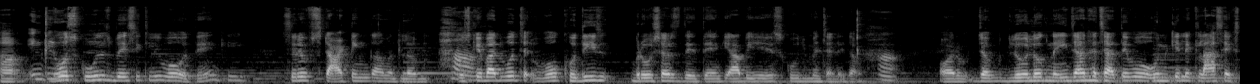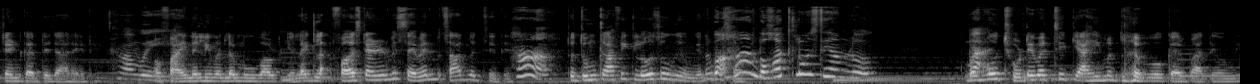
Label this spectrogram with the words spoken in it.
हाँ Include- वो स्कूल्स बेसिकली वो होते हैं कि सिर्फ़ स्टार्टिंग का मतलब हाँ। उसके बाद वो वो खुद ही ब्रोशर्स देते हैं कि आप ये स्कूल में चले जाओ। हाँ। और जब जो लो लोग नहीं जाना चाहते वो उनके लिए क्लास एक्सटेंड करते जा रहे थे। हाँ वही। और फाइनली मतलब मूव आउट किया। लाइक फ़र्स्ट स्टैंडर्ड में सेवन सात बच्चे थे। हाँ। तो तुम काफ़ी क्लोज हो गए होंगे ना हाँ बहुत क्लोज थे हम लोग। बट वो छोटे बच्चे क्या ही मतलब वो कर पाते होंगे?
